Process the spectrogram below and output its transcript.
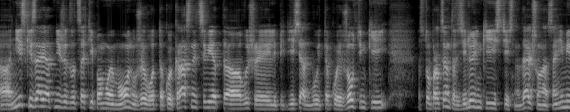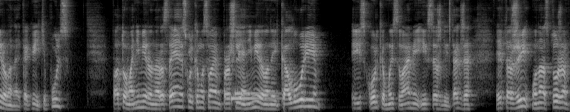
А, низкий заряд ниже 20, по-моему, он уже вот такой красный цвет, а выше или 50 будет такой желтенький, 100% зелененький, естественно. Дальше у нас анимированная, как видите, пульс. Потом анимированное расстояние, сколько мы с вами прошли, анимированные калории и сколько мы с вами их сожгли. Также этажи у нас тоже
